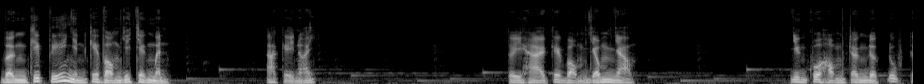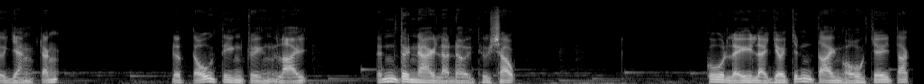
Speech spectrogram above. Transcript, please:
Vân kiếp vía nhìn cái vòng dưới chân mình. A Kỳ nói Tuy hai cái vòng giống nhau Nhưng của Hồng Trân được đúc từ vàng trắng Được tổ tiên truyền lại Tính tới nay là đời thứ sáu Cô Lị là do chính tài ngộ chế tác,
